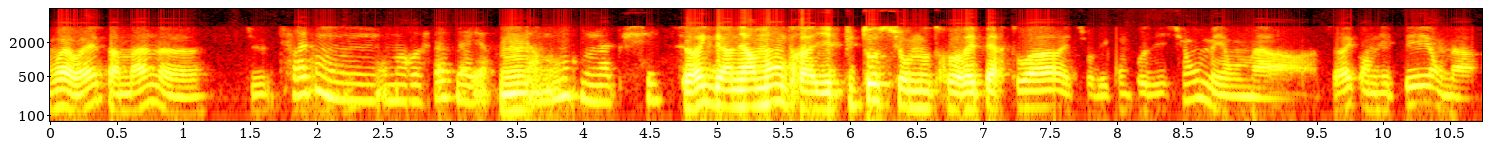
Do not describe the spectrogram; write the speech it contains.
ouais, ouais, pas mal. euh, tu- c'est vrai qu'on on en refasse d'ailleurs Mm. c'est un moment qu'on en a plus fait C'est vrai que dernièrement, on travaillait plutôt sur notre répertoire et sur des compositions, mais on a, c'est vrai qu'en été, on a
